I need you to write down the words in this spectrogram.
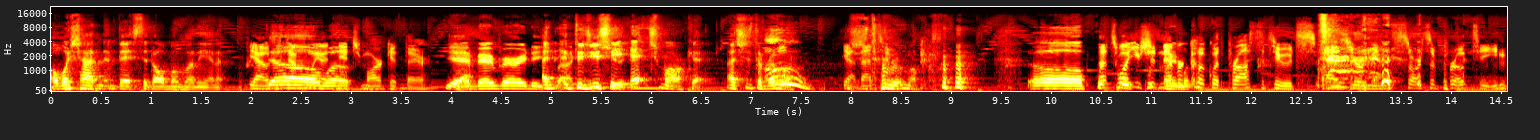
I wish I hadn't invested all my money in it. Yeah, it was Oh, definitely a well. niche market there. Yeah, very, very niche. And market. did you say should've- itch market? That's just a rumor. Oh! Yeah, It's that's a rumor. Oh, That's why you should never on cook with prostitutes as your main source of protein.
